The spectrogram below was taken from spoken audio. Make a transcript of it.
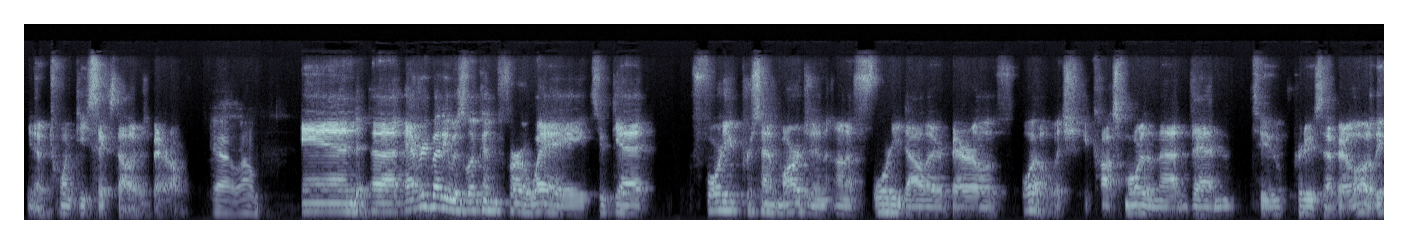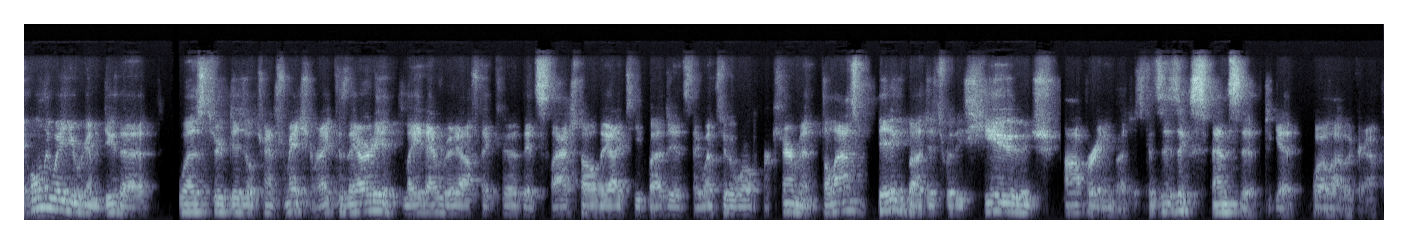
you know, $26 a barrel. Yeah, wow. And uh, everybody was looking for a way to get 40% margin on a $40 barrel of oil, which it costs more than that then to produce that barrel of oil. The only way you were going to do that was through digital transformation, right? Because they already had laid everybody off they could. They'd slashed all the IT budgets. They went through the world procurement. The last big budgets were these huge operating budgets because it's expensive to get oil out of the ground.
